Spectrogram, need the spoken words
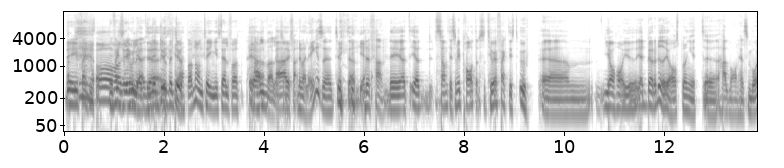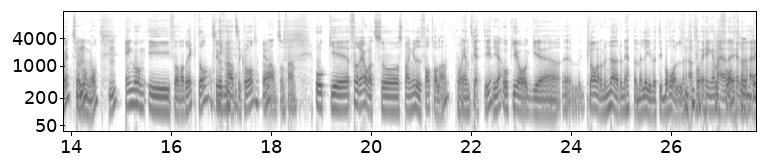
det är ju faktiskt, det är faktiskt roligare. roligt, Det är ja. dubbelt Ja. upp av någonting istället för att Ja. halva. Liksom. Ja, det, fan, det var länge sedan jag tog den. Ja. det, fan, det, att jag, samtidigt som vi pratade så tog jag faktiskt upp, ehm, jag har ju, ja, både du och jag har sprungit uh, halvmaran Helsingborg två Mm. gånger. Mm. En gång i förra dräkter, slog ett världsrekord, Ja. varmt som fan. Och eh, förra året så sprang du farthållaren på 1.30 Ja. och jag eh, klarade med nöd och näppe med livet i behåll att hänga med dig hela vägen.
